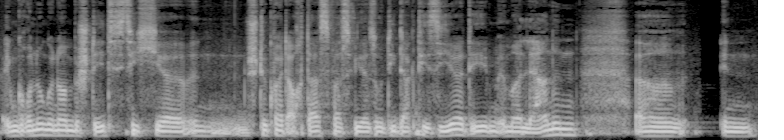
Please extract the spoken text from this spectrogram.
im Grunde genommen bestätigt sich äh, ein Stück weit auch das, was wir so didaktisiert eben immer lernen äh, in,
